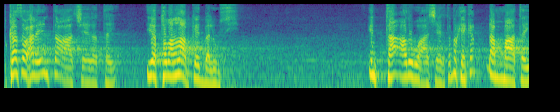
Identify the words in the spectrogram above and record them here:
markaasa waxa leeyahy inta aad sheegatay iyo toban laabkeed baa lagu siiyey. Intaa adigu aad sheegatay markay ka dhammaatay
